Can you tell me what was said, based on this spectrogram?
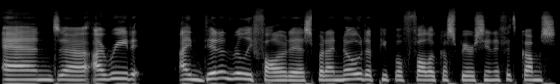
And uh, I read I didn't really follow this, but I know that people follow conspiracy. And if it comes,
